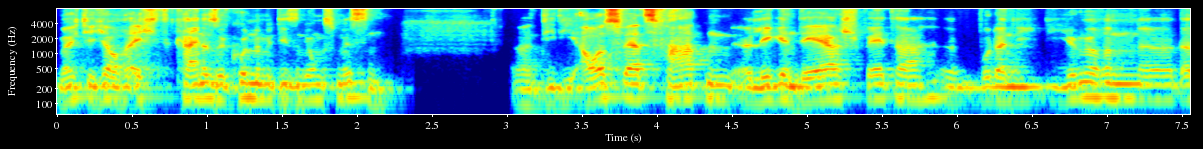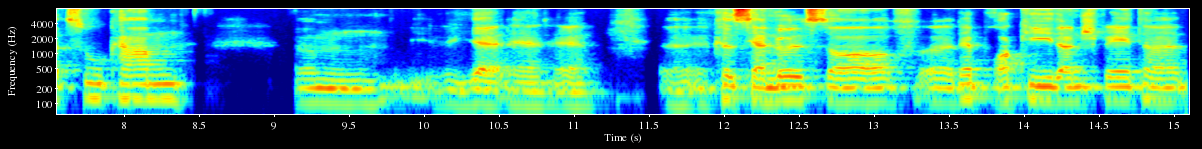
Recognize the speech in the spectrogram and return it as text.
möchte ich auch echt keine Sekunde mit diesen Jungs missen. Äh, die, die Auswärtsfahrten, äh, legendär später, äh, wo dann die, die Jüngeren äh, dazu kamen, ähm, der, der, der äh, Christian Lülsdorf, der Brocki dann später,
